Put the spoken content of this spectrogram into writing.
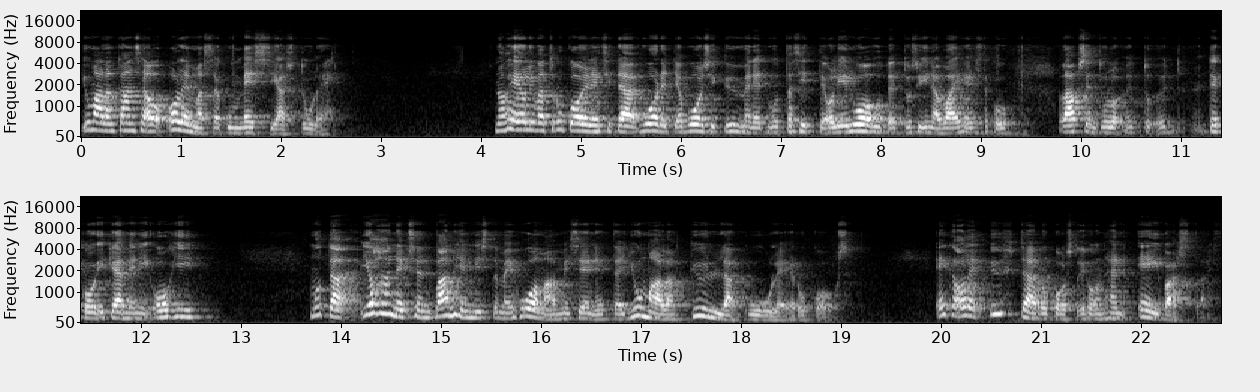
Jumalan kansa on olemassa, kun Messias tulee. No he olivat rukoilleet sitä vuodet ja vuosikymmenet, mutta sitten oli luovutettu siinä vaiheessa, kun lapsen tulo, ikä meni ohi. Mutta Johanneksen vanhemmista me huomaamme sen, että Jumala kyllä kuulee rukoukset. Eikä ole yhtään rukousta, johon hän ei vastaisi.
